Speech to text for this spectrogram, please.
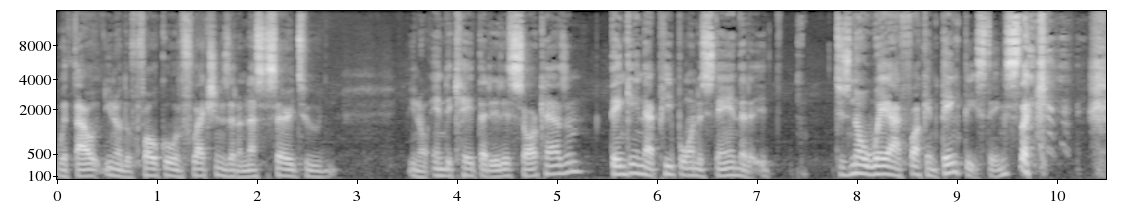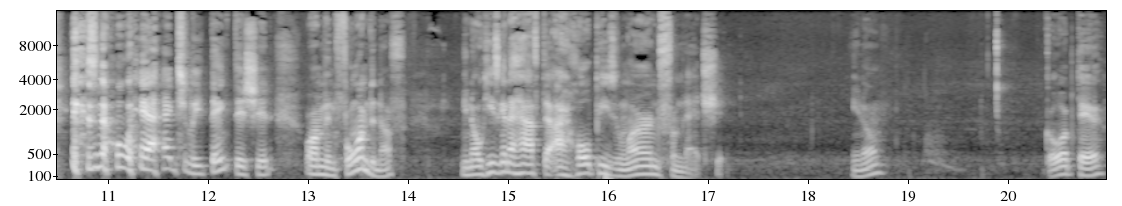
without, you know, the focal inflections that are necessary to, you know, indicate that it is sarcasm, thinking that people understand that it there's no way I fucking think these things. Like there's no way I actually think this shit or I'm informed enough. You know, he's gonna have to. I hope he's learned from that shit. You know, go up there,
